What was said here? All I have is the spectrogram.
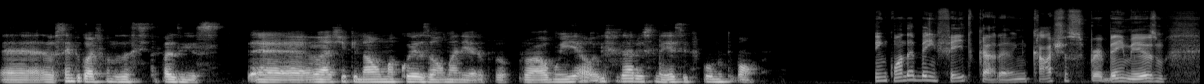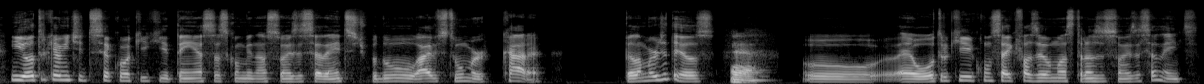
É, eu sempre gosto quando os artistas fazem isso. É, eu acho que dá uma coesão maneira pro, pro álbum e eles fizeram isso nesse e ficou muito bom. Quando é bem feito, cara, encaixa super bem mesmo. E outro que a gente dissecou aqui que tem essas combinações excelentes, tipo do Ives Tumor, cara, pelo amor de Deus. É. O, é outro que consegue fazer umas transições excelentes.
